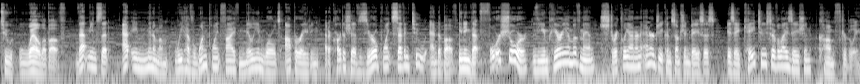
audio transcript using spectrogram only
to well above. That means that at a minimum, we have 1.5 million worlds operating at a Kardashev 0.72 and above, meaning that for sure, the Imperium of Man, strictly on an energy consumption basis, is a K2 civilization comfortably.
